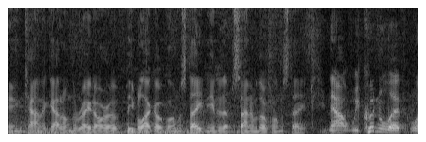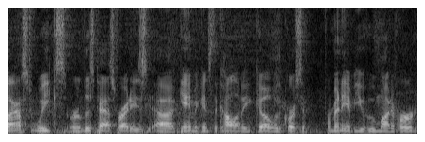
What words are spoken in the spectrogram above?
and kind of got on the radar of people like Oklahoma State and ended up signing with Oklahoma State. Now, we couldn't let last week's or this past Friday's uh, game against the Colony go. Of course, for many of you who might have heard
